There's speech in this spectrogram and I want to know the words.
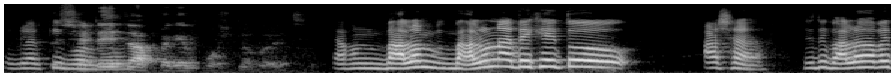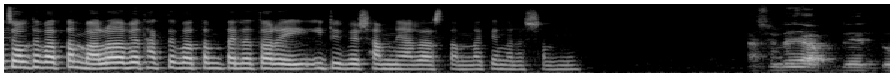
এগুলার কি বলব? সেটাই তো আপনাকে প্রশ্ন করেছি। এখন ভালো ভালো না দেখেই তো আশা। যদি ভালোভাবে চলতে পারতাম ভালোভাবে থাকতে পারতাম তাহলে তো আর এই ইউটিউবের সামনে আর আসতাম না ক্যামেরার সামনে। আসলে আপনি তো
